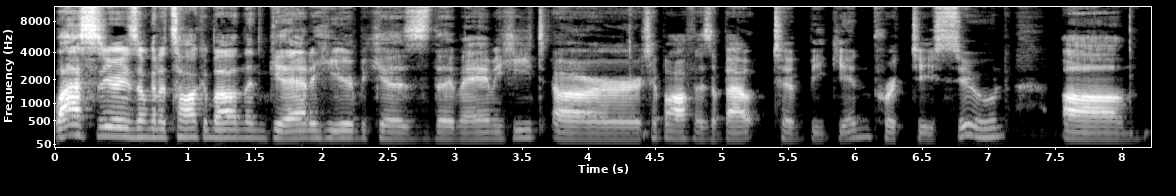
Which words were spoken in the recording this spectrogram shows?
Last series I'm going to talk about and then get out of here because the Miami Heat are tip off is about to begin pretty soon. Um,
